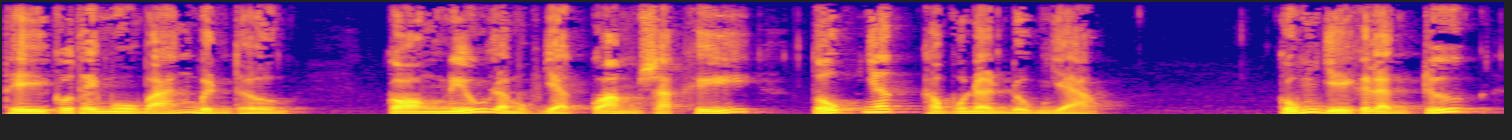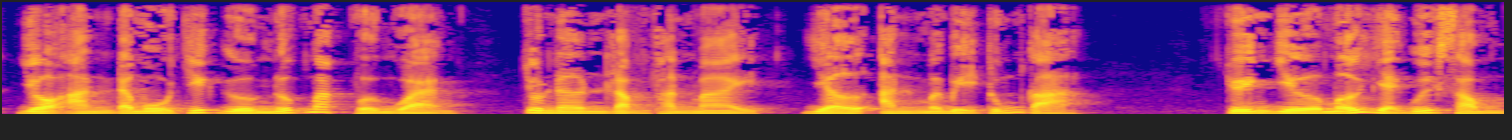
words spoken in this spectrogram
thì có thể mua bán bình thường, còn nếu là một vật có âm sát khí, tốt nhất không có nên đụng vào. Cũng vì cái lần trước, do anh đã mua chiếc gương nước mắt Phượng Hoàng, cho nên Lâm Thanh Mai, vợ anh mới bị trúng tà. Chuyện vừa mới giải quyết xong,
